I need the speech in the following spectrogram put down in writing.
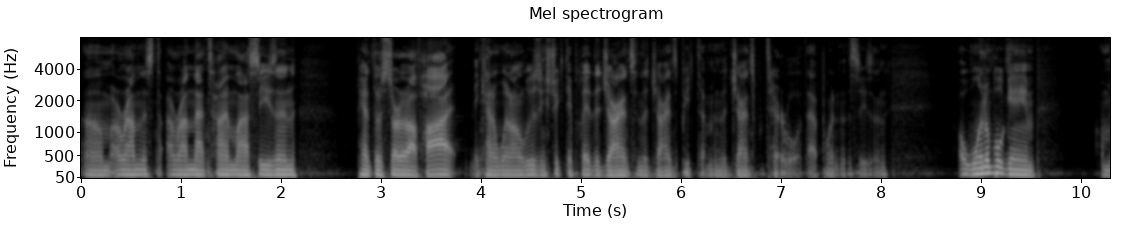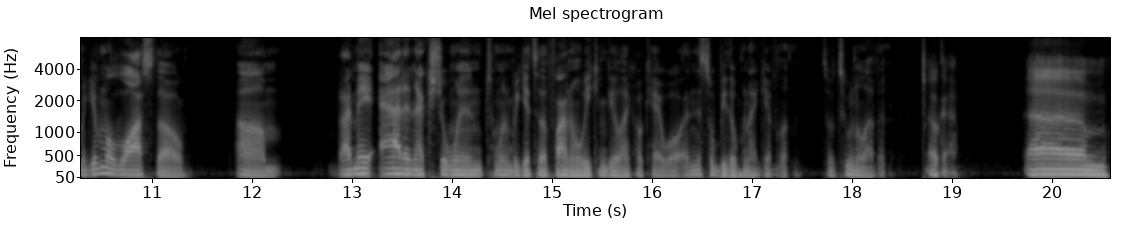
um, around this around that time last season. Panthers started off hot. They kind of went on a losing streak. They played the Giants and the Giants beat them and the Giants were terrible at that point in the season. A winnable game. I'm gonna give them a loss though. Um, but I may add an extra win to when we get to the final week and be like, okay, well, and this will be the win I give them. So two and eleven. Okay. Um.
